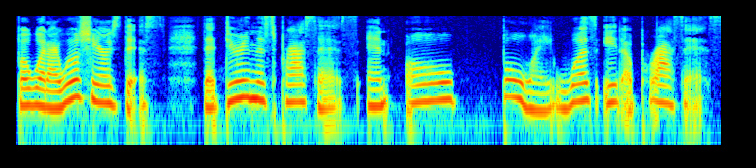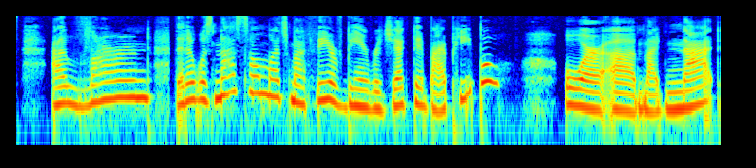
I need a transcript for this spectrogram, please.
But what I will share is this that during this process, and oh boy, was it a process, I learned that it was not so much my fear of being rejected by people or um, like not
